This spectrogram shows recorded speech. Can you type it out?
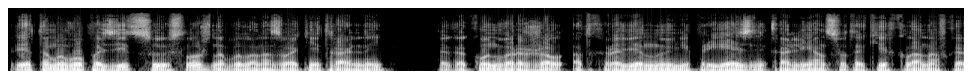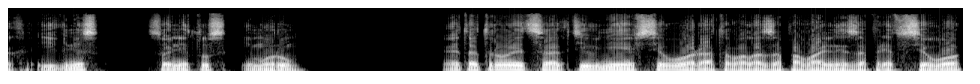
При этом его позицию сложно было назвать нейтральной, так как он выражал откровенную неприязнь к альянсу таких кланов, как Игнис, Сонитус и Мурум. Эта троица активнее всего ратовала за повальный запрет всего,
